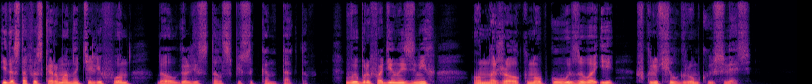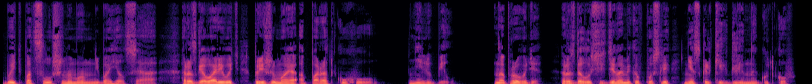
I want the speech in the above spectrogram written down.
и, достав из кармана телефон, долго листал список контактов. Выбрав один из них — он нажал кнопку вызова и включил громкую связь. Быть подслушанным он не боялся, а разговаривать, прижимая аппарат к уху, не любил. На проводе раздалось из динамиков после нескольких длинных гудков.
